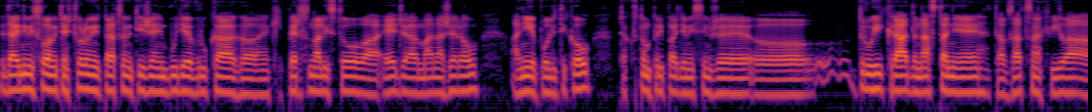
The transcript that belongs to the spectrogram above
teda inými slovami, ten štvornový pracovný týždeň bude v rukách eh, nejakých personalistov a edge a manažerov a nie politikov, tak v tom prípade myslím, že uh, druhýkrát nastane tá vzácná chvíľa a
